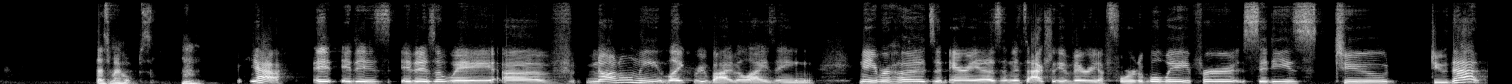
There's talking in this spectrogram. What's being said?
That's my hopes. Yeah it, it is it is a way of not only like revitalizing neighborhoods and areas and it's actually a very affordable way for cities to do that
